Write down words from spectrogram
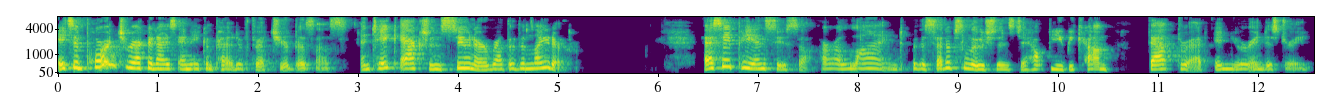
It's important to recognize any competitive threat to your business and take action sooner rather than later. SAP and SUSE are aligned with a set of solutions to help you become that threat in your industry.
